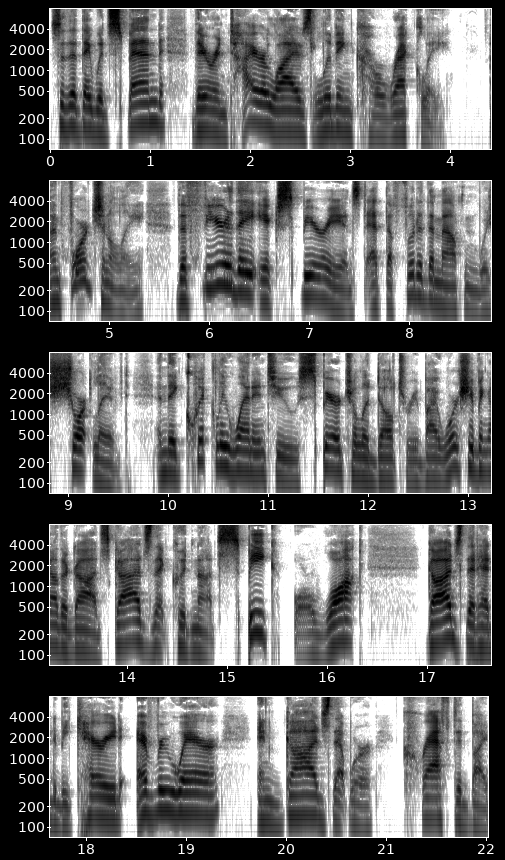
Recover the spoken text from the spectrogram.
so that they would spend their entire lives living correctly. Unfortunately, the fear they experienced at the foot of the mountain was short lived, and they quickly went into spiritual adultery by worshiping other gods, gods that could not speak or walk, gods that had to be carried everywhere, and gods that were crafted by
